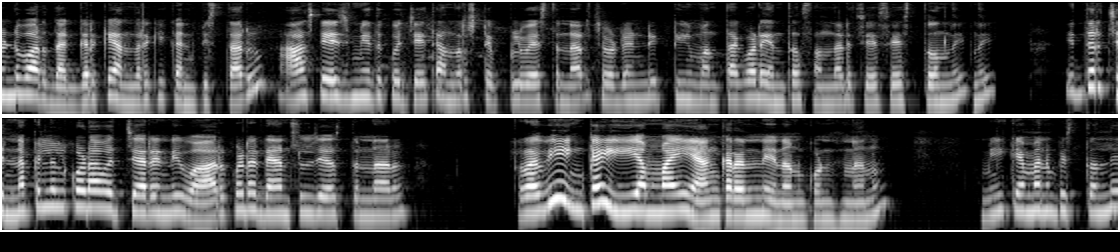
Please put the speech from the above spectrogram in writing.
నుండి వారు దగ్గరికి అందరికీ కనిపిస్తారు. ఆ స్టేజ్ మీదకి వచ్చి అయితే అందరూ స్టెప్పులు వేస్తున్నారు. చూడండి టీం అంతా కూడా ఎంతో సందడి చేసేస్తుంది. ఇద్దరు చిన్నపిల్లలు కూడా వచ్చారండి. వారు కూడా డ్యాన్సులు చేస్తున్నారు. రవి ఇంకా ఈ అమ్మాయి యాంకర్ అని నేను అనుకుంటున్నాను. మీకేమనిపిస్తుంది?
